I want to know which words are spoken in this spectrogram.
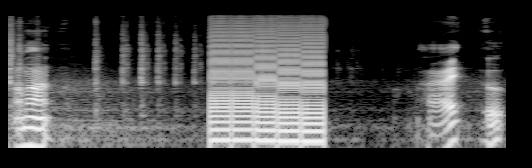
Come on! All right. Ooh.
